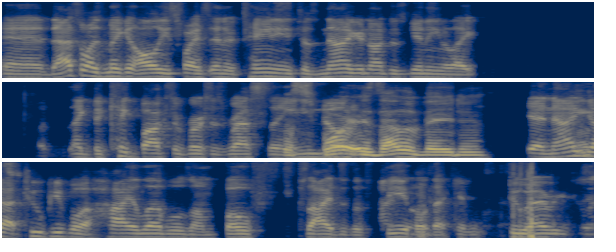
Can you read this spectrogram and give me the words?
And that's why it's making all these fights entertaining because now you're not just getting like like the kickboxer versus wrestling. The sport know, is elevating. Yeah, now you That's... got two people at high levels on both sides of the field that can do everything.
